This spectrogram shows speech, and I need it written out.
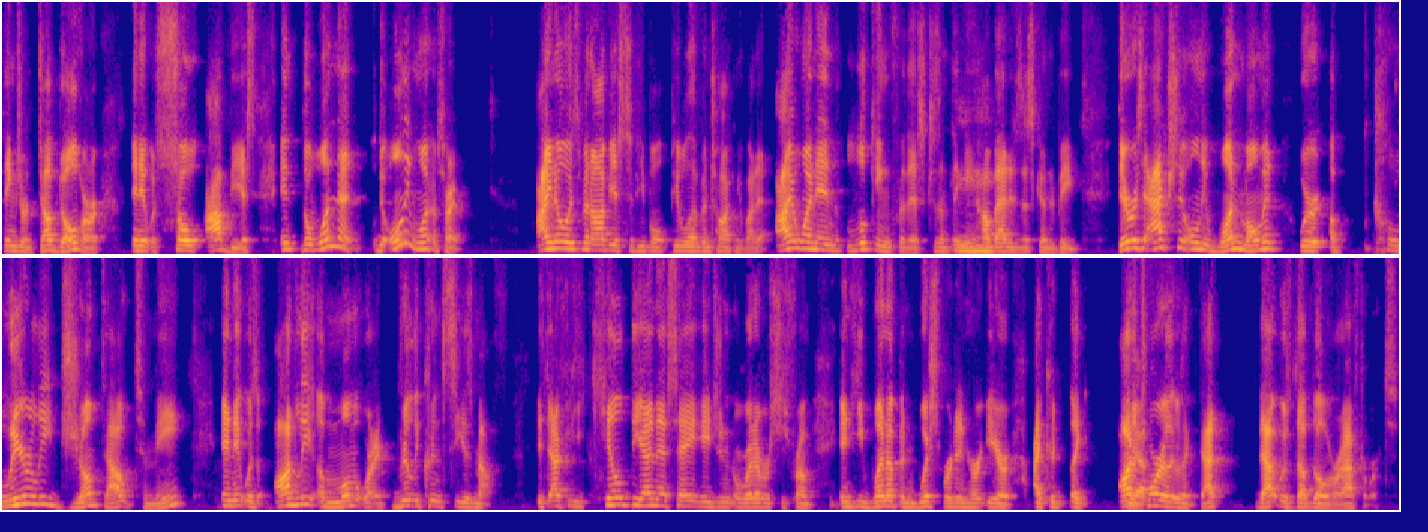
things are dubbed over and it was so obvious. And the one that, the only one, I'm sorry, I know it's been obvious to people. People have been talking about it. I went in looking for this because I'm thinking, how Mhm. bad is this going to be? There was actually only one moment where a clearly jumped out to me, and it was oddly a moment where I really couldn't see his mouth. It's after he killed the NSA agent or whatever she's from, and he went up and whispered in her ear. I could like auditorially, it was like that. That was dubbed over afterwards.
